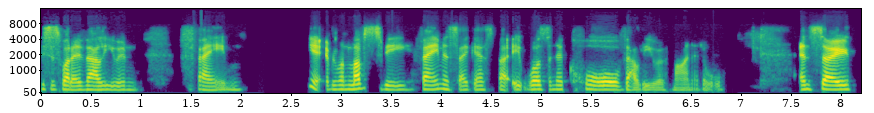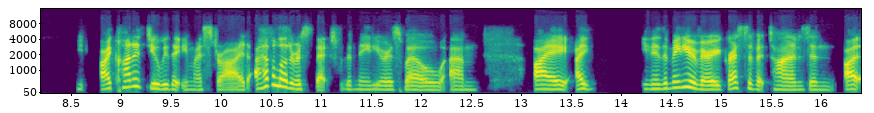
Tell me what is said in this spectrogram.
this is what I value in fame. Yeah, everyone loves to be famous, I guess, but it wasn't a core value of mine at all. And so I kind of deal with it in my stride. I have a lot of respect for the media as well. Um, I, I, you know, the media are very aggressive at times, and I,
